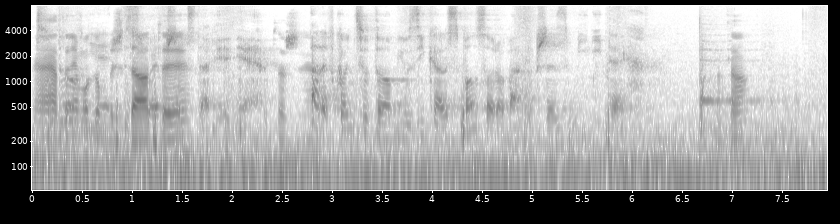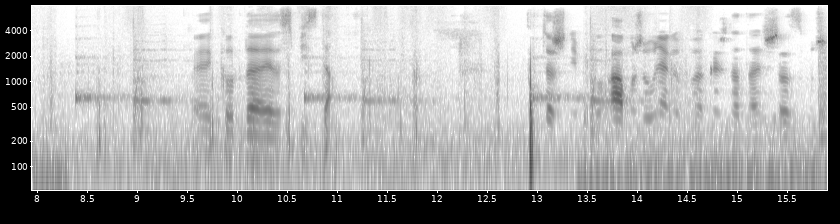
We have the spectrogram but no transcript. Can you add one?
Nie, to nie mogą być złe daty. przedstawienie. Też nie. Ale w końcu to musical sponsorowany przez Minitech. No to. Ej, kurde, jest pizda. To też nie było. A, może u niego była jakaś data, jeszcze raz zobaczę.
